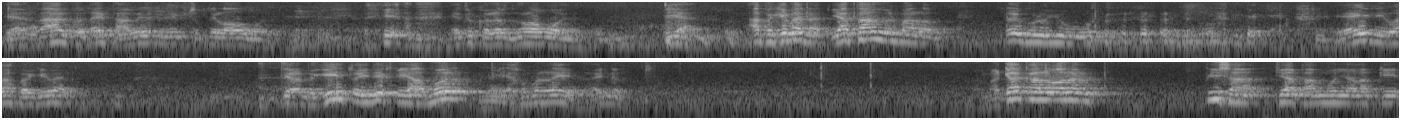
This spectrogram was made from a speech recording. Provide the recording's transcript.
Ya bangun tapi bangun seperti lawan ya, itu kalau ngelowo ya apa gimana ya bangun malam. Eh guluyur ya ini wah bagaimana? Tidak begitu ini qiyamul qiyamul lain. Ini. Maka kalau orang bisa dia bangunnya lagi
